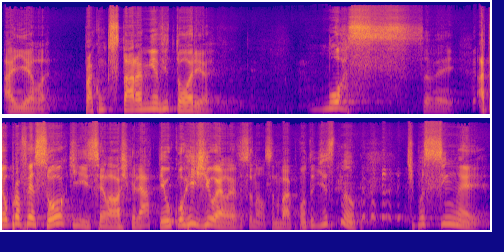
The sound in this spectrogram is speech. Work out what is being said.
Aí ela, para conquistar a minha vitória. Nossa, velho. Até o professor, que, sei lá, acho que ele é ateu, corrigiu ela. Ele falou, não, você não vai por conta disso, não. tipo assim, velho.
